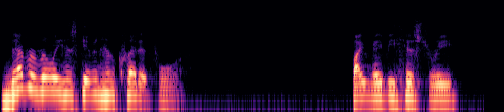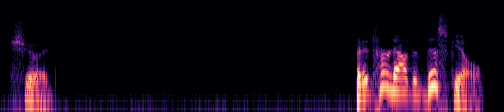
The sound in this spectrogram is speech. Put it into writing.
never really has given him credit for, like maybe history should. But it turned out that this skill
